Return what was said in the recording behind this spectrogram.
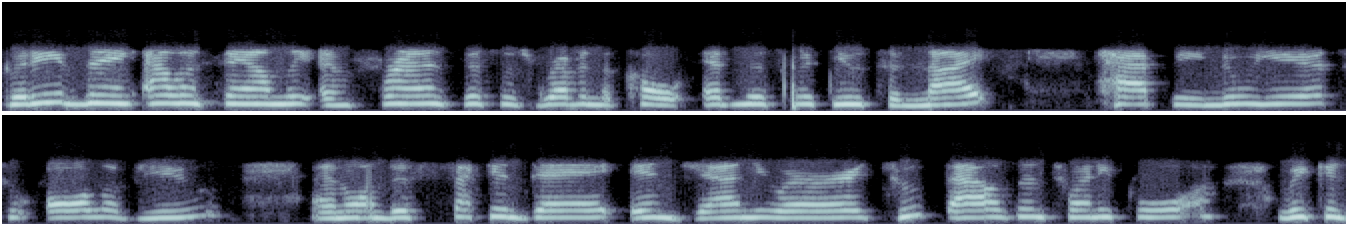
Good evening, Allen family and friends. This is Reverend Nichole Edness with you tonight. Happy New Year to all of you. And on this second day in January 2024, we can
